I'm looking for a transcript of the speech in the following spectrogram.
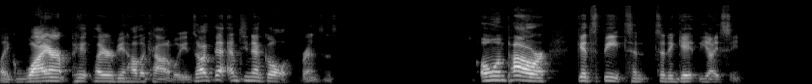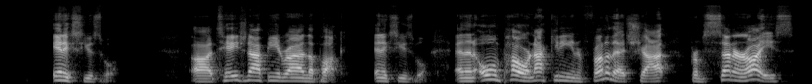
Like, why aren't players being held accountable? You talk that empty net goal, for instance. Owen Power gets beat to, to negate the icing. Inexcusable. Uh, Tage not being right on the puck. Inexcusable. And then Owen Power not getting in front of that shot from center ice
